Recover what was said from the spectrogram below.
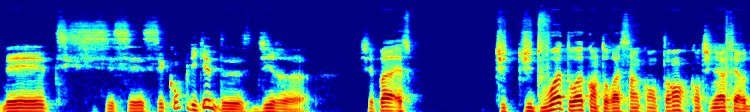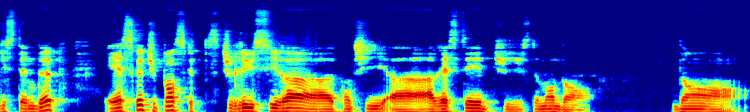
Mais c'est compliqué de se dire, euh, je sais pas, est-ce tu, tu te vois toi quand tu auras 50 ans continuer à faire du stand-up et est-ce que tu penses que tu réussiras à à, à rester justement dans dans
